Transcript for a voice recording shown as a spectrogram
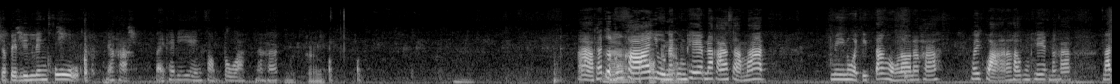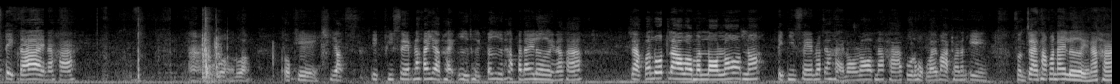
จะเป็นลิ้นเร่งคู่เนี่ยค่ะ ใส่แค่นี้เองสองตัวนะคะอ่าถ้าเกิดลูกค้าอยู่ในกรุงเทพนะคะ สามารถมีหน่วยติดตั้งของเรานะคะห้วยขวางนะคะกรุงเทพนะคะ นัดติดได้นะคะอ่าล่วงล่วงโอเค อยากติดพรีเซฟนะคะ อยากหายอืดหายตื้อทักมาได้เลยนะคะ จากว่ารถเราอะมันรอรอบเนาะติดพรีเซฟแล้วจะหายรอรอบนะคะตัวหกร้อยบาทเท่านั้นเองสนใจทักมาได้เลยนะคะ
